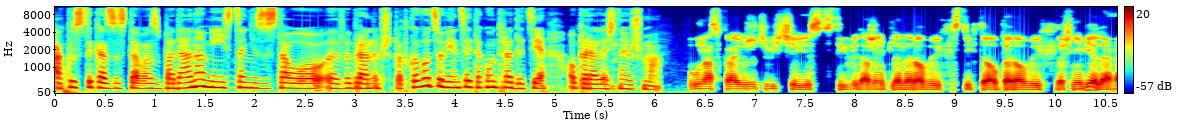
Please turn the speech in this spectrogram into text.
akustyka została zbadana, miejsce nie zostało e, wybrane przypadkowo, co więcej, taką tradycję opera leśna już ma. U nas w kraju rzeczywiście jest tych wydarzeń plenerowych, stricte operowych dość niewiele.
